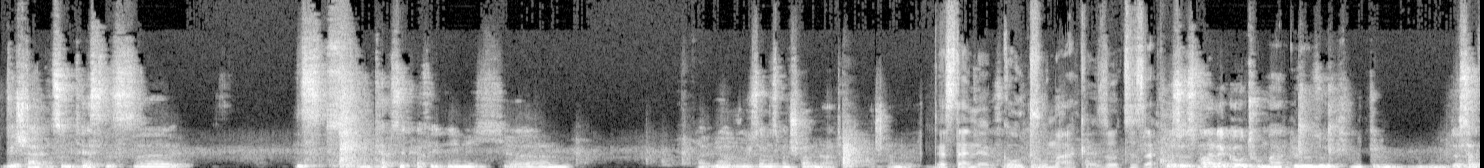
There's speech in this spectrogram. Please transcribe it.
wir schalten zum Test. Das äh, ist ein Kapselkaffee, den ich, ähm, ja, würde ich sagen, ist mein Standard. Standard. Das ist deine Go-To-Marke sozusagen. Das ist meine Go-To-Marke. Also das hat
